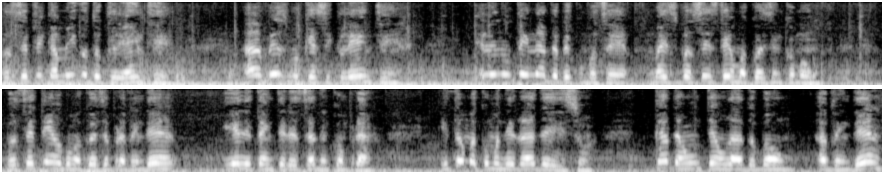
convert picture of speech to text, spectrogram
você fica amigo do cliente. Ah, mesmo que esse cliente, ele não tem nada a ver com você, mas vocês têm uma coisa em comum. Você tem alguma coisa para vender e ele está interessado em comprar. Então, uma comunidade é isso. Cada um tem um lado bom a vender,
